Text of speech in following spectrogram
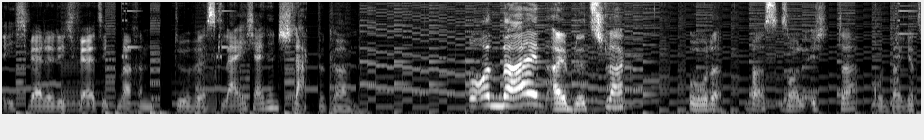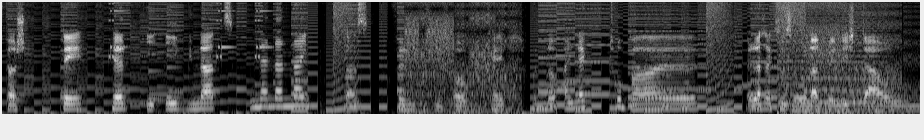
Ich werde dich fertig machen. Du wirst gleich einen Schlag bekommen. Oh nein, ein Blitzschlag. Oder was soll ich darunter jetzt verstehen? Ignaz? Nein, nein, nein. Das finde ich nicht okay. Und noch ein Elektroball. Wenn das Explosion hat, bin ich down.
